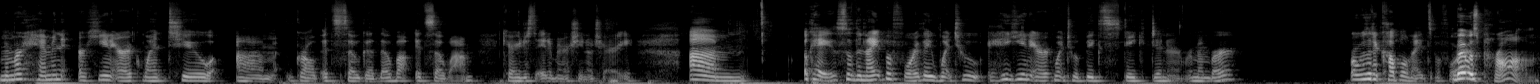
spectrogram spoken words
remember him and or he and Eric went to um girl, it's so good though. It's so bomb. Carrie just ate a maraschino cherry. Um okay, so the night before they went to he, he and Eric went to a big steak dinner, remember? Or was it a couple nights before? But it was prom.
